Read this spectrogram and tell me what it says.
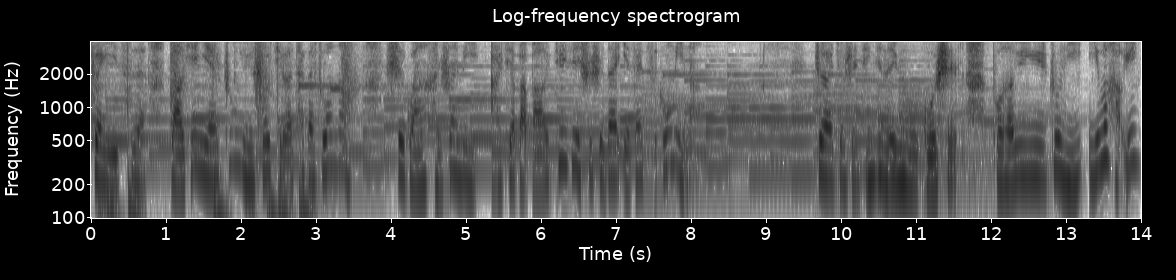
这一次，老天爷终于收起了他的捉弄，试管很顺利，而且宝宝结结实实的也在子宫里呢。这就是今天的孕路故事，普和孕育祝您一路好运。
